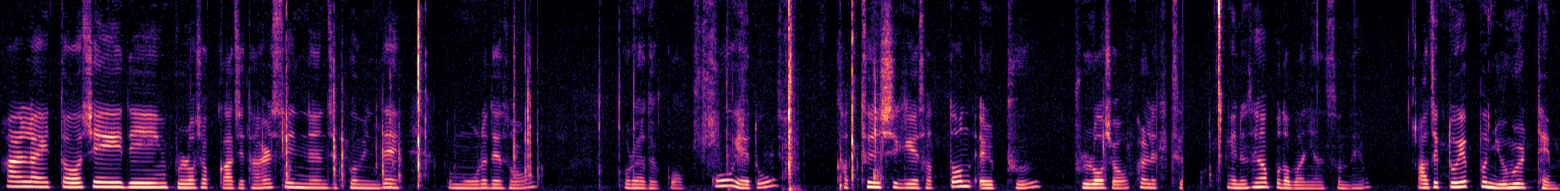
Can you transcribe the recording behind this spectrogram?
하이라이터, 쉐이딩, 블러셔까지 다 할 수 있는 제품인데 너무 오래돼서 버려야 될 것 같고 얘도 같은 시기에 샀던 엘프 블러셔 팔레트 얘는 생각보다 많이 안 썼네요. 아직도 예쁜 유물템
